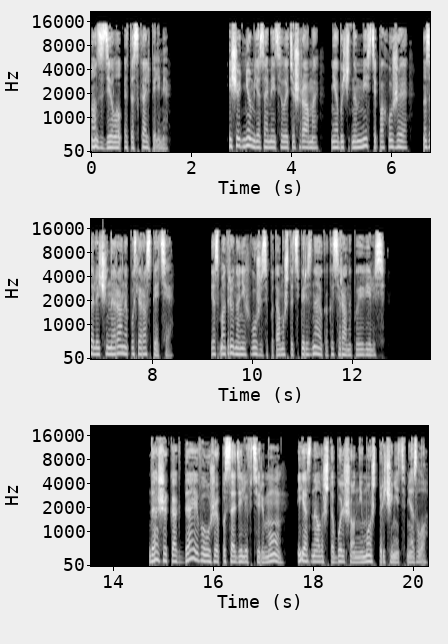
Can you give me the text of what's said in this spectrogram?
Он сделал это скальпелями. Еще днем я заметила эти шрамы в необычном месте, похожие на залеченные раны после распятия. Я смотрю на них в ужасе, потому что теперь знаю, как эти раны появились. Даже когда его уже посадили в тюрьму, я знала, что больше он не может причинить мне зло.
